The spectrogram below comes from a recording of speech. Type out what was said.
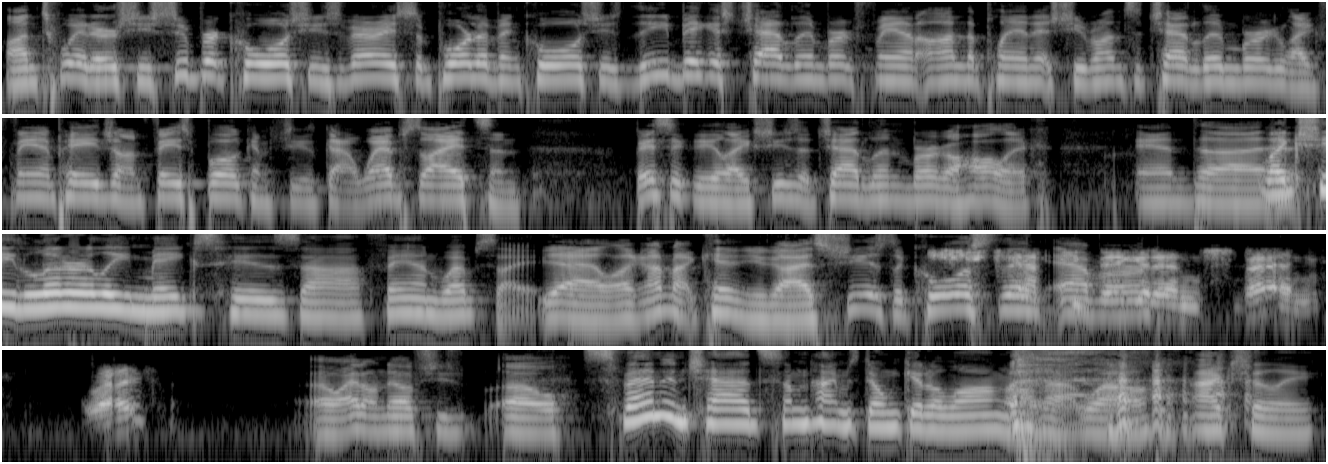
on Twitter. She's super cool. She's very supportive and cool. She's the biggest Chad Lindberg fan on the planet. She runs the Chad Lindberg like fan page on Facebook, and she's got websites and basically like she's a Chad Lindberghaholic. And uh, like she literally makes his uh, fan website. yeah, like I'm not kidding you guys. She is the coolest thing ever. bigger than Sven, right? Oh, I don't know if she's. Oh, Sven and Chad sometimes don't get along all that well, actually.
